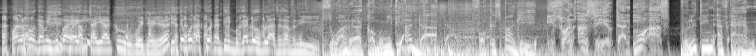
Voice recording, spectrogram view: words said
Walaupun kami jumpa Kau hari tak percaya aku punya ya. kita pun takut nanti bergaduh pula sesama sendiri. Suara komuniti anda. Fokus pagi. Izwan Azir dan Muaz. Bulletin FM.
